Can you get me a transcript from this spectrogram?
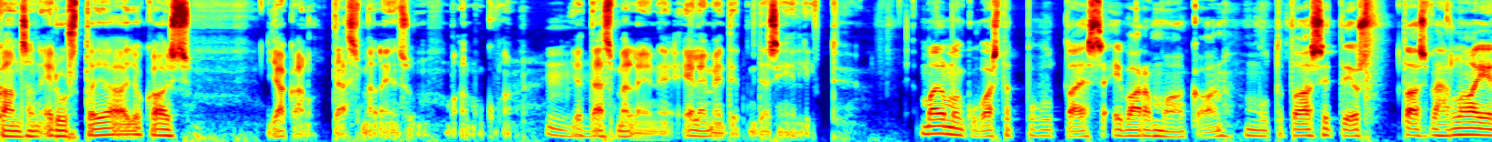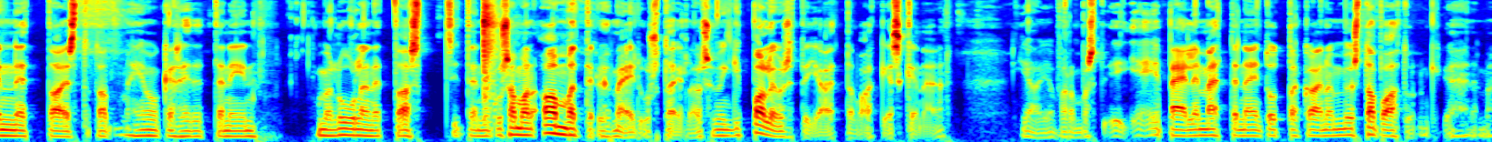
kansan edustajaa, joka olisi jakanut täsmälleen sun maailmankuvan mm-hmm. ja täsmälleen ne elementit, mitä siihen liittyy. Maailmankuvasta puhuttaessa ei varmaankaan, mutta taas sitten jos taas vähän laajennettaisiin tota hiemokäsitettä, niin mä luulen, että taas sitten niin kuin saman ammattiryhmän edustajilla olisi hyvinkin paljon sitten jaettavaa keskenään. Ja, ja varmasti epäilemättä näin totta kai on myös tapahtunutkin nämä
